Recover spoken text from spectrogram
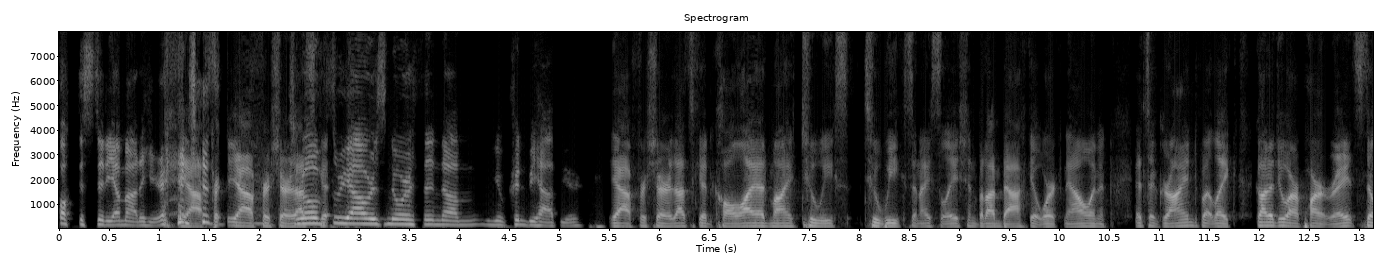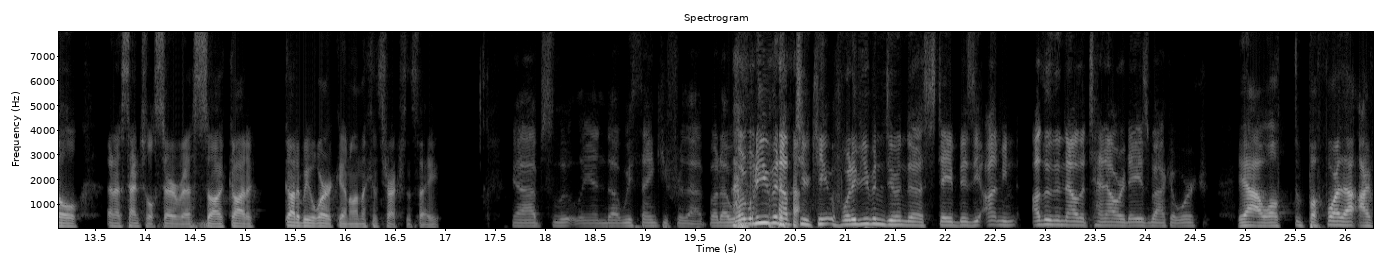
fuck the city. I'm out of here. Yeah, for, yeah, for sure. Drove three hours north and um, you know, couldn't be happier. Yeah, for sure. That's a good call. I had my two weeks, two weeks in isolation, but I'm back at work now, and it's a grind. But like, got to do our part, right? It's still an essential service, so I got to got to be working on the construction site. Yeah, absolutely, and uh, we thank you for that. But uh, what, what have you been up to? What have you been doing to stay busy? I mean, other than now the ten hour days back at work. Yeah, well, before that, I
